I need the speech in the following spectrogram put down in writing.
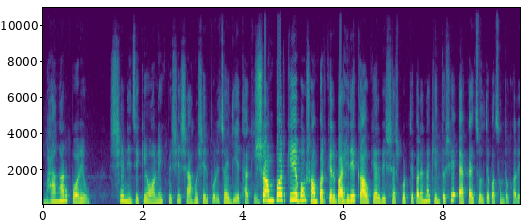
ভাঙার পরেও সে নিজেকে অনেক বেশি সাহসের পরিচয় দিয়ে থাকে। সম্পর্কে এবং সম্পর্কের বাইরে কাউকে আর বিশ্বাস করতে পারে না, কিন্তু সে একাই চলতে পছন্দ করে।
